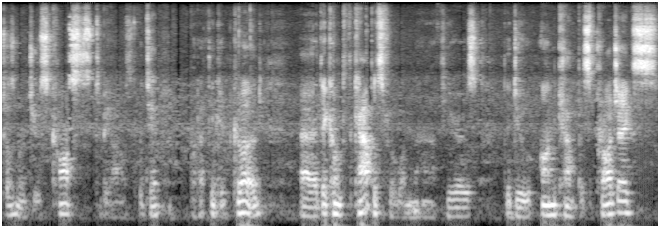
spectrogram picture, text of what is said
doesn't reduce costs, to be honest with you, but I think it could. Uh, they come to the campus for one and a half years. They do on-campus projects,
